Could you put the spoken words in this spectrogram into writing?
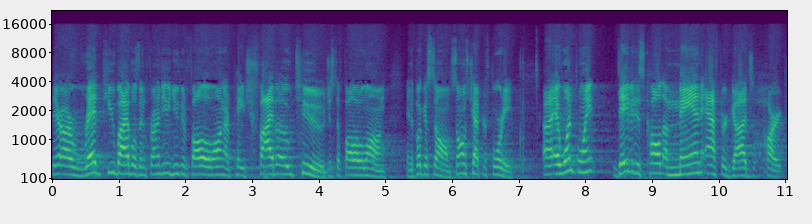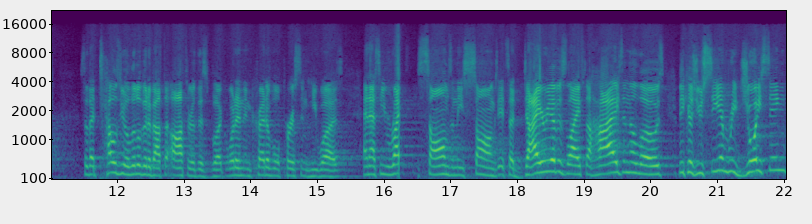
there are red Pew Bibles in front of you. You can follow along on page 502 just to follow along in the book of Psalms, Psalms chapter 40. Uh, at one point, David is called a man after God's heart. So that tells you a little bit about the author of this book, what an incredible person he was. And as he writes psalms and these songs, it's a diary of his life, the highs and the lows, because you see him rejoicing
